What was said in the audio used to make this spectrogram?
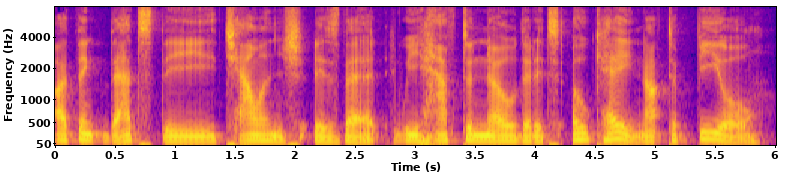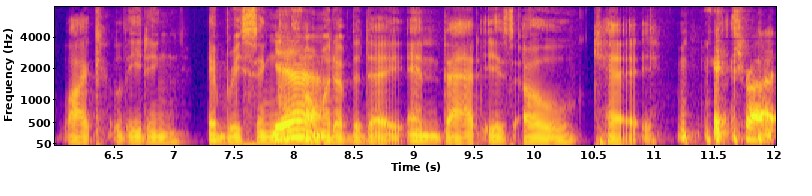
I think that's the challenge is that we have to know that it's okay not to feel like leading every single Yeah. moment of the day and that is okay. That's right.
